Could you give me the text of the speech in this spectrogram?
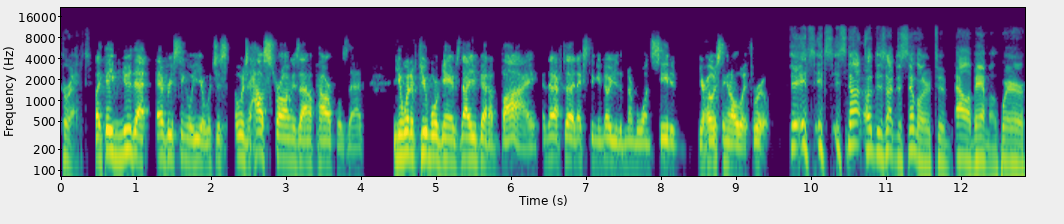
Correct. Like they knew that every single year, which is which how strong is that? How powerful is that? You win a few more games, now you've got a buy, and then after that, next thing you know, you're the number one seed and you're hosting it all the way through. It's it's it's not uh, it's not dissimilar to Alabama where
